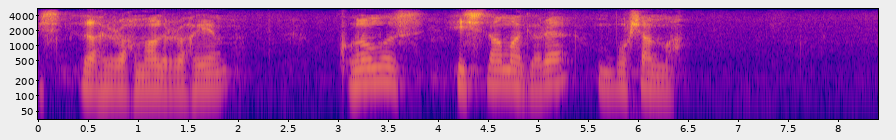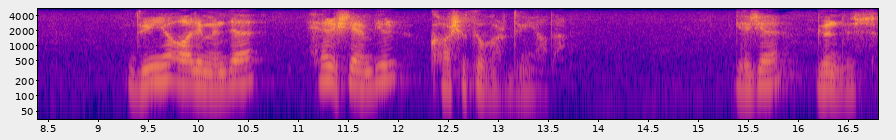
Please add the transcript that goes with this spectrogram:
Bismillahirrahmanirrahim. Konumuz İslam'a göre boşanma. Dünya aleminde her şeyin bir karşıtı var dünyada. Gece, gündüz,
